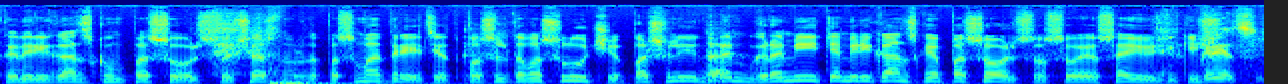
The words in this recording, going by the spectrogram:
к американскому посольству. Сейчас нужно посмотреть. Это после того случая пошли да. громить американское посольство, свои союзники. В Греции.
